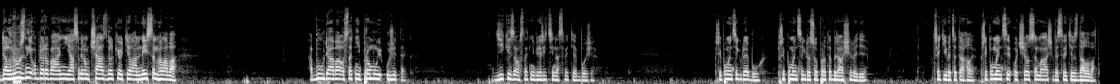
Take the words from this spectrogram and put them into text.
Dal různý obdarování, já jsem jenom část velkého těla, nejsem hlava. A Bůh dává ostatní pro můj užitek. Díky za ostatní věřící na světě, Bože. Připomeň si, kdo je Bůh. Připomeň si, kdo jsou pro tebe další lidi. Třetí věc je tahle. Připomeň si, od čeho se máš ve světě vzdalovat.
